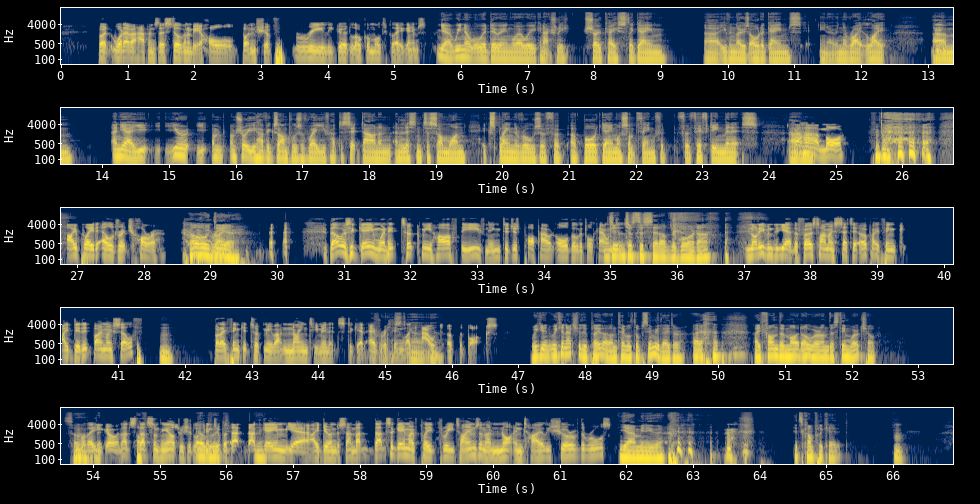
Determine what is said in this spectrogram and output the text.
But whatever happens, there's still going to be a whole bunch of really good local multiplayer games. yeah. We know what we're doing, where we can actually showcase the game, uh, even those older games, you know, in the right light. Um, and yeah, you, you're, you, I'm, I'm sure you have examples of where you've had to sit down and, and listen to someone explain the rules of a, a board game or something for, for 15 minutes. Haha, more. I played Eldritch Horror. Oh dear. That was a game when it took me half the evening to just pop out all the little counters. J- just to set up the board, huh? Not even, to, yeah, the first time I set it up, I think I did it by myself. Hmm. But I think it took me about 90 minutes to get everything Christ, like yeah, out of the box. We can we can actually play that on Tabletop Simulator. I I found the mod over on the Steam Workshop. So well, there you go. That's that's something else we should look into. But that, that yeah. game, yeah, I do understand. That That's a game I've played three times and I'm not entirely sure of the rules. Yeah, me neither. it's complicated. Hmm.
